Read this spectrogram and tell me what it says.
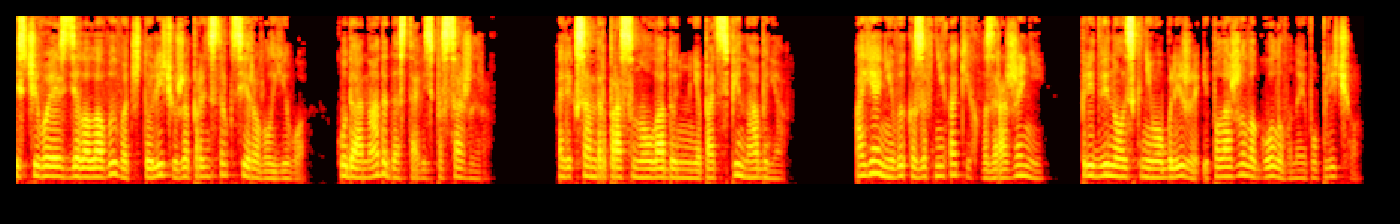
из чего я сделала вывод, что Лич уже проинструктировал его, куда надо доставить пассажиров. Александр просунул ладонь мне под спину, обняв. А я, не выказав никаких возражений, придвинулась к нему ближе и положила голову на его плечо.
